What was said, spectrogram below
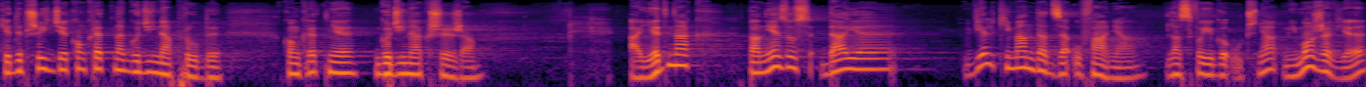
kiedy przyjdzie konkretna godzina próby, konkretnie godzina krzyża. A jednak Pan Jezus daje wielki mandat zaufania dla swojego ucznia, mimo że wie,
